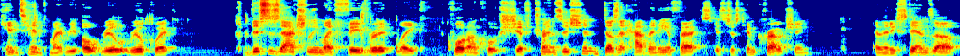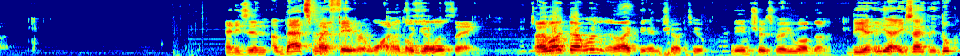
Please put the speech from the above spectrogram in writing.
hint hint, might re. Oh, real real quick. This is actually my favorite, like quote unquote shift transition. Doesn't have any effects. It's just him crouching, and then he stands up, and he's in. Uh, that's my favorite one. That's the a good whole one. thing. I like that one, and I like the intro too. The intro is very well done. The uh, yeah, exactly. The,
